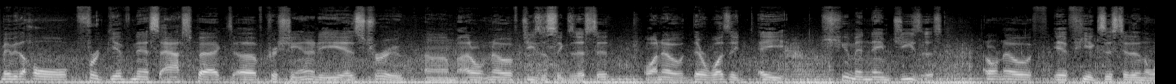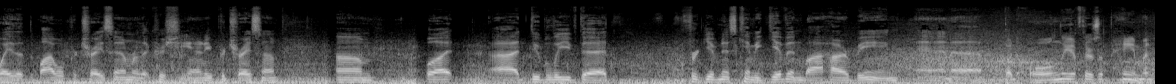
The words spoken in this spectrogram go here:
maybe the whole forgiveness aspect of Christianity is true. Um, I don't know if Jesus existed. Well, I know there was a, a human named Jesus. I don't know if, if he existed in the way that the Bible portrays him or that Christianity portrays him. Um, but I do believe that forgiveness can be given by a higher being, and uh, But only if there's a payment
